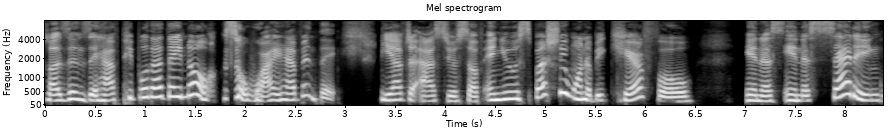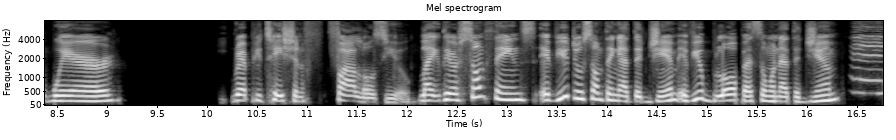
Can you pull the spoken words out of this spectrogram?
cousins. They have people that they know. So why haven't they? You have to ask yourself, and you especially want to be careful in a, in a setting where reputation f- follows you. Like there are some things, if you do something at the gym, if you blow up at someone at the gym, eh,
